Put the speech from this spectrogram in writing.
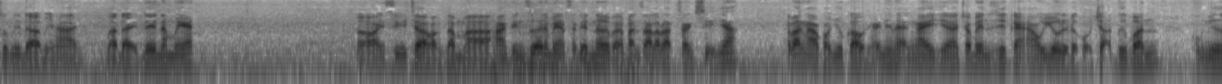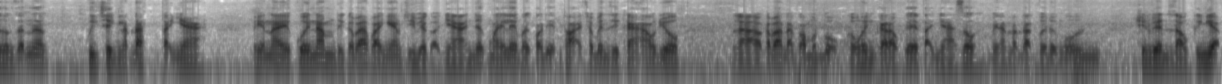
Sub Leader 12 Và đẩy D50S đó anh sĩ chờ khoảng tầm à, 2 tiếng rưỡi thì em sẽ đến nơi và bàn giao lắp đặt cho anh sĩ nhé các bác nào có nhu cầu thì hãy liên hệ ngay à, cho bên JK Audio để được hỗ trợ tư vấn cũng như hướng dẫn à, quy trình lắp đặt tại nhà. Hiện nay cuối năm thì các bác và anh em chỉ việc ở nhà nhấc máy lên và gọi điện thoại cho bên JK Audio là các bác đã có một bộ cấu hình karaoke tại nhà rồi bên em lắp đặt với đội ngũ chuyên viên giàu kinh nghiệm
